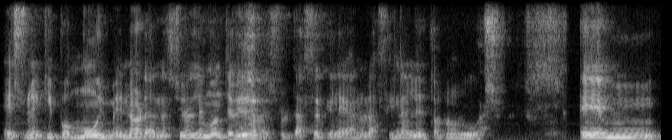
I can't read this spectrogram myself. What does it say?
es un equipo muy menor a Nacional de Montevideo, resulta ser que le ganó la final del torneo uruguayo. Eh,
